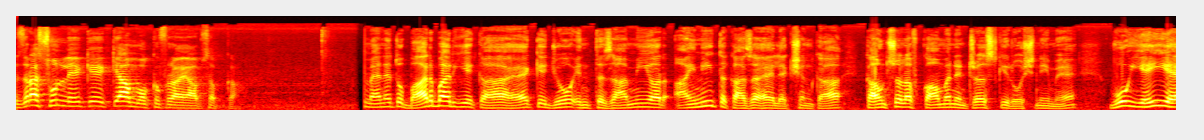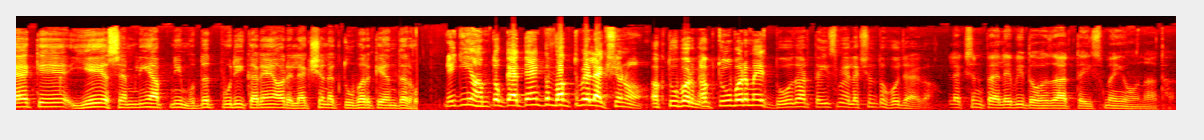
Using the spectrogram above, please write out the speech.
ज़रा सुन लें कि क्या मौक़ रहा है आप सबका। मैंने तो बार बार ये कहा है कि जो इंतज़ामी और आइनी तकाजा है इलेक्शन का काउंसिल ऑफ़ कॉमन इंटरेस्ट की रोशनी में वो यही है कि ये असम्बलियाँ अपनी मुद्दत पूरी करें और इलेक्शन अक्टूबर के अंदर हो। नहीं जी हम तो कहते हैं कि वक्त पे इलेक्शन हो। अक्टूबर में? अक्टूबर में 2023 में इलेक्शन तो हो जाएगा। इलेक्शन पहले भी 2023 में ही होना था।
